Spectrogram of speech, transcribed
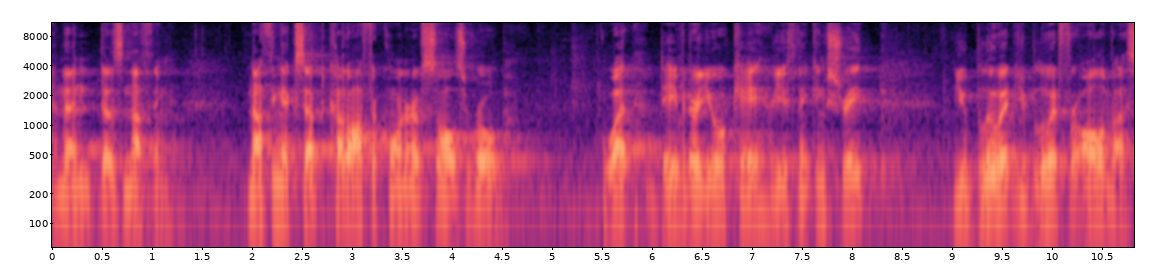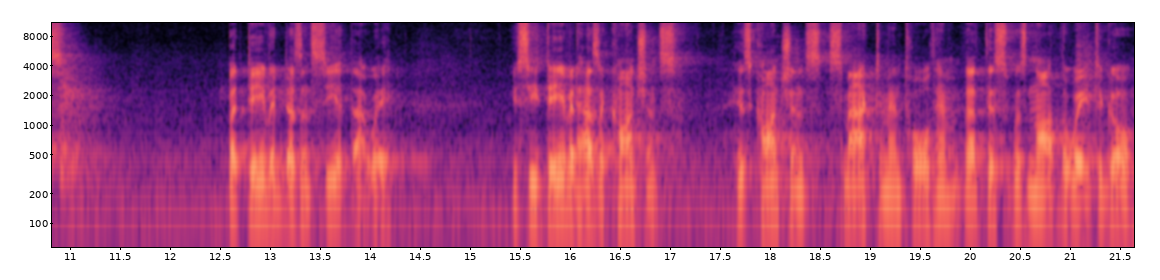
and then does nothing. Nothing except cut off a corner of Saul's robe. What? David, are you okay? Are you thinking straight? You blew it. You blew it for all of us. But David doesn't see it that way. You see, David has a conscience. His conscience smacked him and told him that this was not the way to go.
